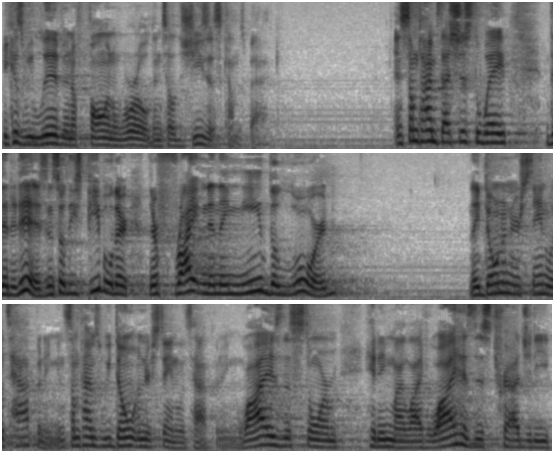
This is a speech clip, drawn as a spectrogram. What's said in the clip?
because we live in a fallen world until Jesus comes back. And sometimes that's just the way that it is. And so these people, they're, they're frightened and they need the Lord. They don't understand what's happening. And sometimes we don't understand what's happening. Why is this storm hitting my life? Why has this tragedy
